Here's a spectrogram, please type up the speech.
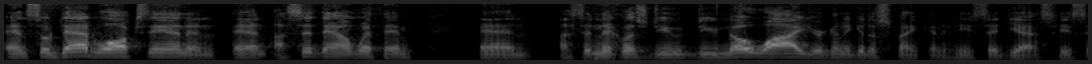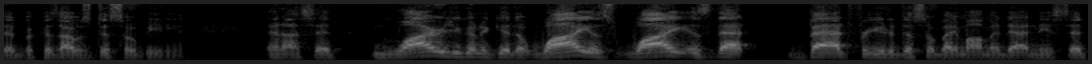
And so dad walks in, and, and I sit down with him, and I said, Nicholas, do you, do you know why you're going to get a spanking? And he said, Yes. He said, Because I was disobedient. And I said, Why are you going to get a why is why is that bad for you to disobey mom and dad? And he said,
